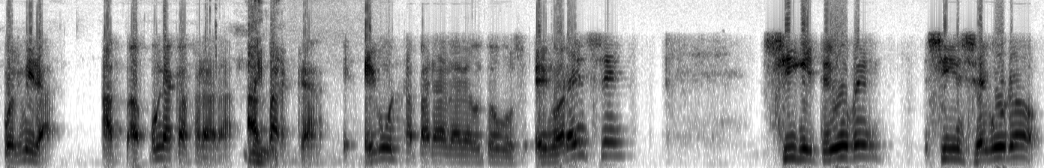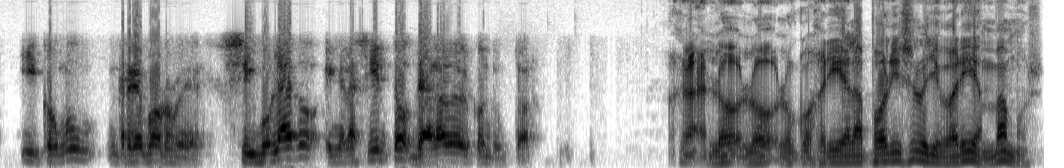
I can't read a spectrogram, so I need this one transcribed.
pues mira, una cafrada, aparca en una parada de autobús en Orense, sin ITV, sin seguro y con un revólver simulado en el asiento de al lado del conductor. Lo, lo, lo cogería la poli y se lo llevarían, vamos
